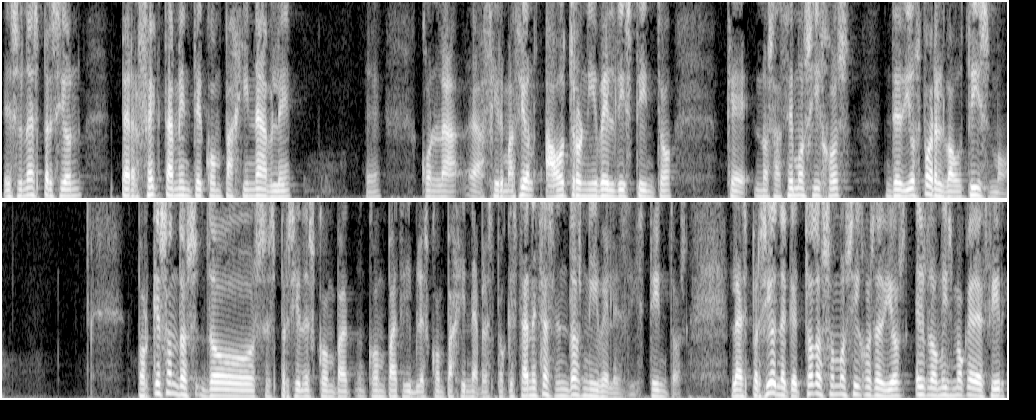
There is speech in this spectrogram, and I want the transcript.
es una expresión perfectamente compaginable ¿eh? con la afirmación a otro nivel distinto que nos hacemos hijos de Dios por el bautismo. ¿Por qué son dos, dos expresiones compatibles, compaginables? Porque están hechas en dos niveles distintos. La expresión de que todos somos hijos de Dios es lo mismo que decir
